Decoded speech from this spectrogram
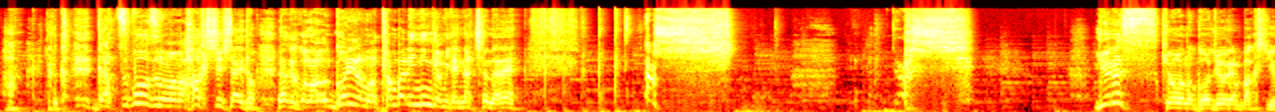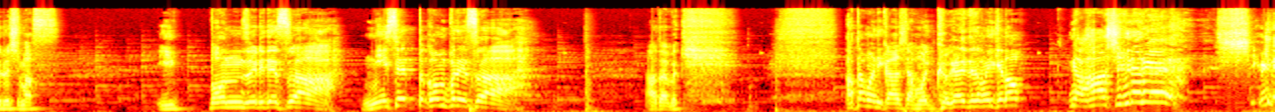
は、なんか、ガッツポーズのまま拍手したいと、なんかこのゴリラのタンバリン人形みたいになっちゃうんだね。よしよし許す今日の50連拍手許します。一本釣りですわ。2セットコンプですわ。あとは武器。頭に関してはもう一個ぐらいでもいいけど。ああ、痺れる痺れる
